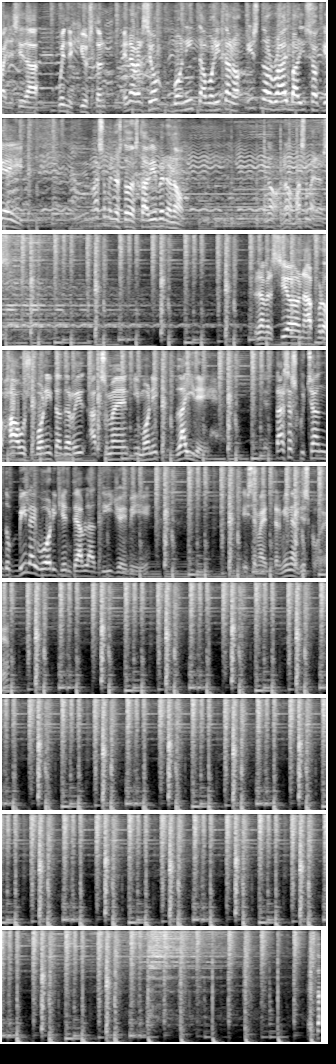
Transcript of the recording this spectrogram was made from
fallecida Wendy Houston en una versión bonita, bonita, no, it's not right but it's okay. Más o menos todo está bien, pero no. No, no, más o menos. Una versión Afro House bonita de Reed Axman y Monique Blaire. Estás escuchando Billy Ward y quien te habla DJB. Y se me termina el disco, ¿eh?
